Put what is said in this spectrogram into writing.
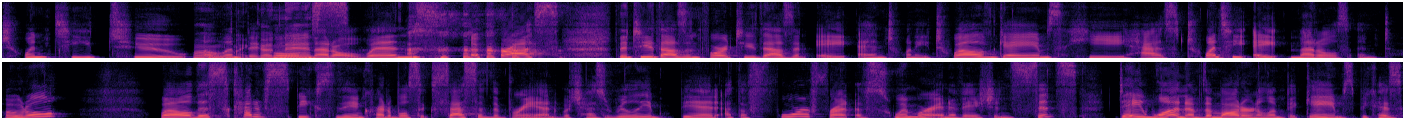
22 oh Olympic gold medal wins across the 2004, 2008, and 2012 games. He has 28 medals in total. Well, this kind of speaks to the incredible success of the brand, which has really been at the forefront of swimwear innovation since day one of the modern Olympic Games, because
